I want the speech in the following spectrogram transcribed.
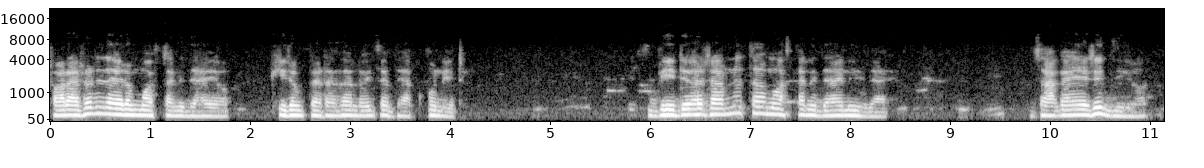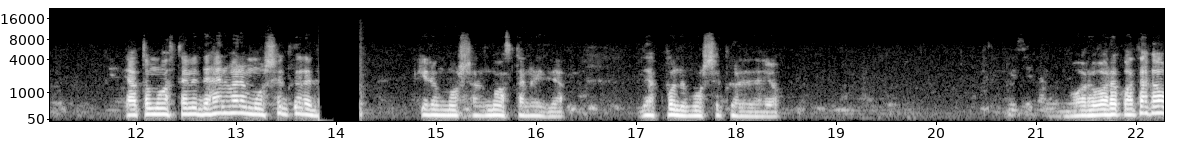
সরাসরি যাই এরকম মস্তানি দেয় কিরম পেটা চাল হয়েছে দেখ ভিডিওর সামনে তো মস্তানি দেয়নি যায়। জায়গায় এসে দিও। এত মস্তানি দেখেন মানে মসজিদ করে। কিরম মস্তান মস্তানি হয়ে যায় দেখ ফোনে মসজিদ করে দেয় বড় বড় কথা খাও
